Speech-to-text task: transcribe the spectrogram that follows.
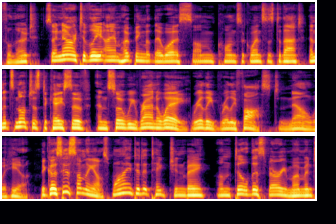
despairful note. So narratively, I am hoping that there were some consequences to that, and it's not just a case of, and so we ran away really, really fast, now we're here. Because here's something else, why did it take Jinbei until this very moment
